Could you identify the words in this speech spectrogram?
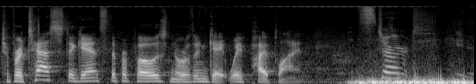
to protest against the proposed Northern Gateway pipeline. Start here.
